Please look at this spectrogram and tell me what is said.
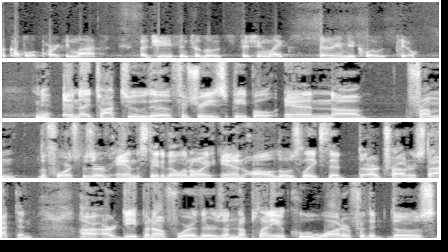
a couple of parking lots adjacent to those fishing lakes that are going to be closed too. Yeah. And I talked to the fisheries people and uh, from the Forest Preserve and the state of Illinois, and all those lakes that our trout are stocked in are, are deep enough where there's enough, plenty of cool water for the, those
